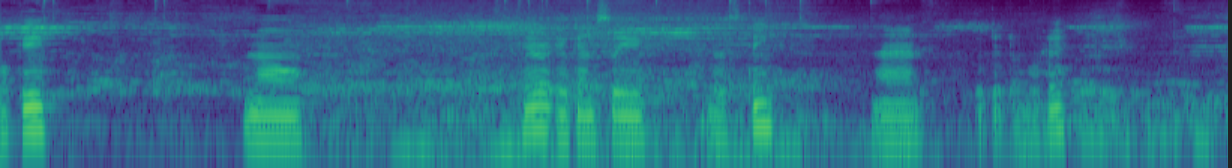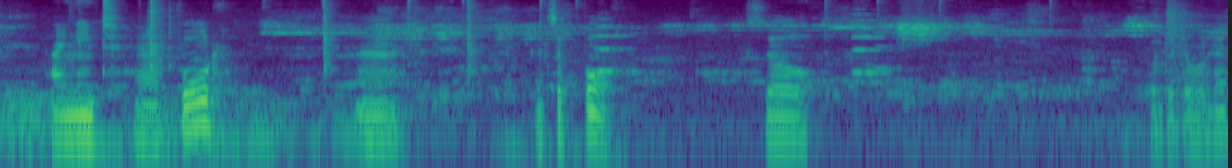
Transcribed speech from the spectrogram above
okay now here you can see this thing and put it over here I need uh, four. Uh, it's a four. So put it over here.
